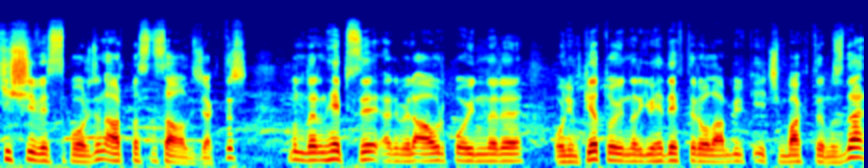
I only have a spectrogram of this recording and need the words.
kişi ve sporcunun artmasını sağlayacaktır. Bunların hepsi hani böyle Avrupa oyunları, olimpiyat oyunları gibi hedefleri olan bir ülke için baktığımızda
